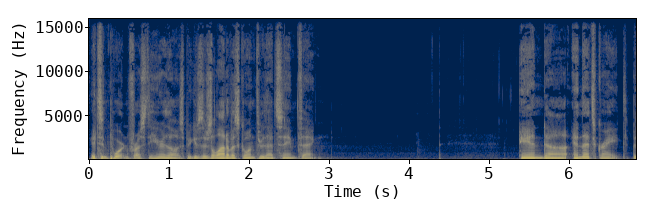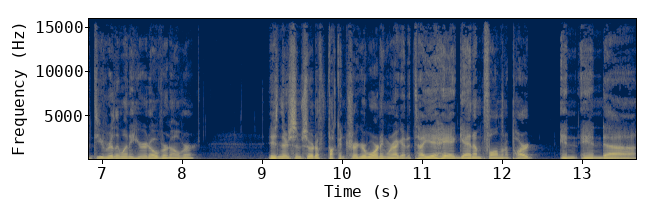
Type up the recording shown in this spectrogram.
it's important for us to hear those because there's a lot of us going through that same thing. And uh, and that's great. But do you really want to hear it over and over? Isn't there some sort of fucking trigger warning where I got to tell you, hey, again, I'm falling apart, and and uh,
